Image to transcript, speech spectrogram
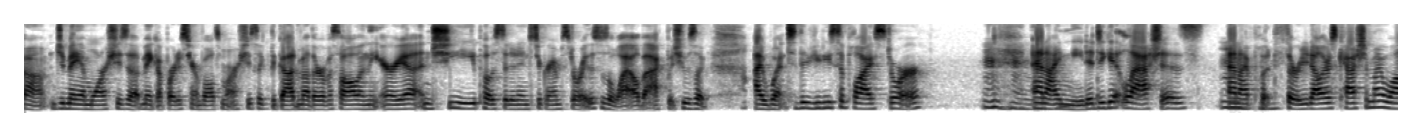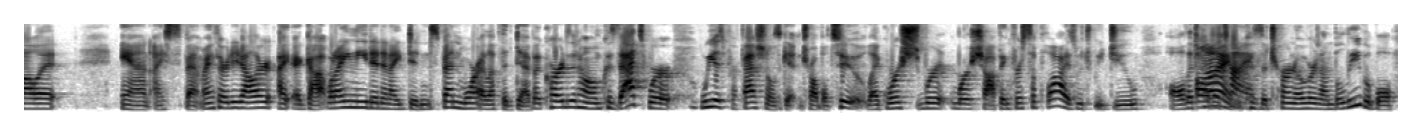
um, Jamea Moore. She's a makeup artist here in Baltimore. She's like the godmother of us all in the area, and she posted an Instagram story. This was a while back, but she was like, "I went to the beauty supply store, Mm-hmm. and I needed to get lashes, and I put thirty dollars cash in my wallet, and I spent my thirty dollars. I, I got what I needed, and I didn't spend more. I left the debit cards at home because that's where we as professionals get in trouble too. Like we're sh- we're we're shopping for supplies, which we do all the time because the turnover is unbelievable,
